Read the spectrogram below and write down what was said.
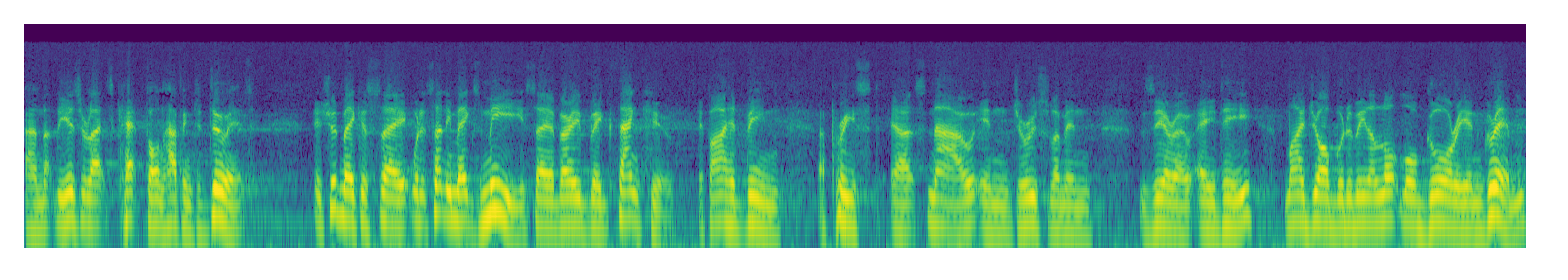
and that the Israelites kept on having to do it, it should make us say, well, it certainly makes me say a very big thank you. If I had been a priest uh, now in Jerusalem in 0 AD, my job would have been a lot more gory and grim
